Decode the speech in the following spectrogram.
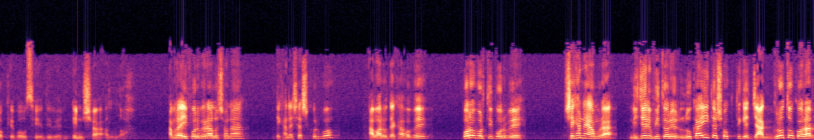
লক্ষ্যে পৌঁছিয়ে দিবেন ইনশা আল্লাহ আমরা এই পর্বের আলোচনা এখানে শেষ করব। আবারও দেখা হবে পরবর্তী পর্বে। সেখানে আমরা নিজের ভিতরের লুকায়িত শক্তিকে জাগ্রত করার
